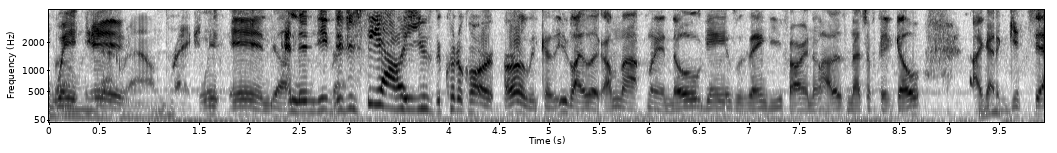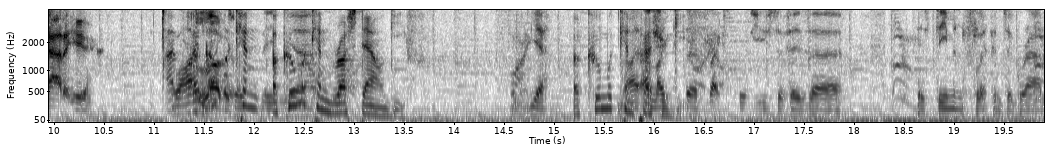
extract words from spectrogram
of Went owned in. that round. went in. Yeah, and then you, did you see how he used the critical art early? Because he's like, look, I'm not playing no games with Zangief. I already know how this matchup could go. I got to get you out of here. Well, I Akuma it. can The, Akuma uh, can rush down Gief. Yeah, Akuma can I, I pressure liked the flexible use of his uh, his demon flip into grab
